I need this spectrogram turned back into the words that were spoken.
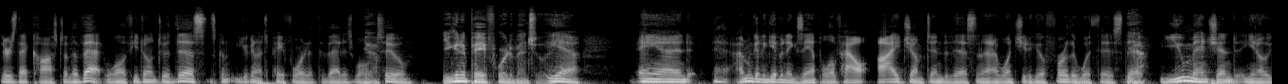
there's that cost of the vet. Well, if you don't do this, it's gonna, you're going to have to pay for it at the vet as well yeah. too. You're going to pay for it eventually. Yeah. And eh, I'm going to give an example of how I jumped into this, and I want you to go further with this. That yeah. you mentioned, you know,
